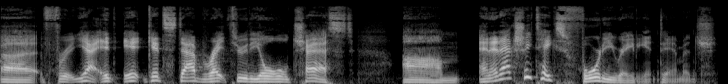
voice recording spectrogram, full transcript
uh for yeah, it it gets stabbed right through the old chest. Um, and it actually takes 40 radiant damage.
